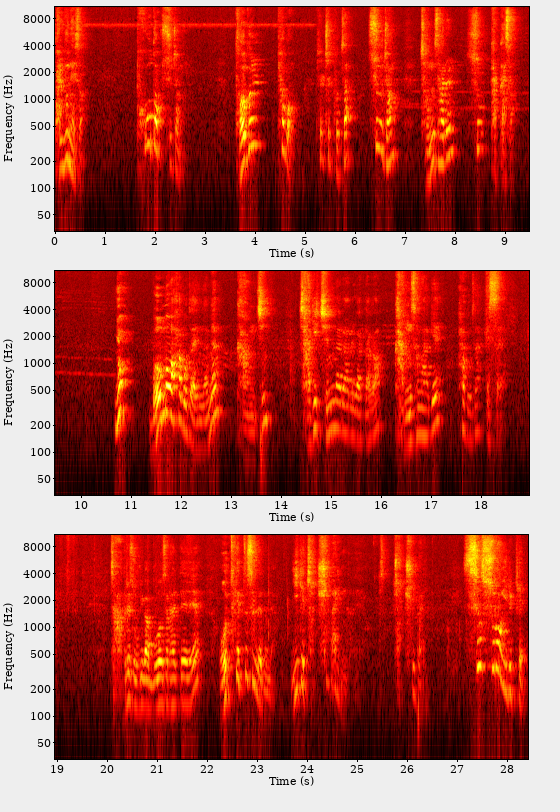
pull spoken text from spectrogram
발분해서 포덕 수정 덕을 펴고 필치포차 수정 정사를 수 닦아서 욕 뭐뭐 하고자 했냐면 강진 자기 진나라를 갖다가 강성하게 하고자 했어요. 자, 그래서 우리가 무엇을 할 때에 어떻게 뜻을 내느냐. 이게 첫 출발인 거예요. 첫 출발. 스스로 이렇게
